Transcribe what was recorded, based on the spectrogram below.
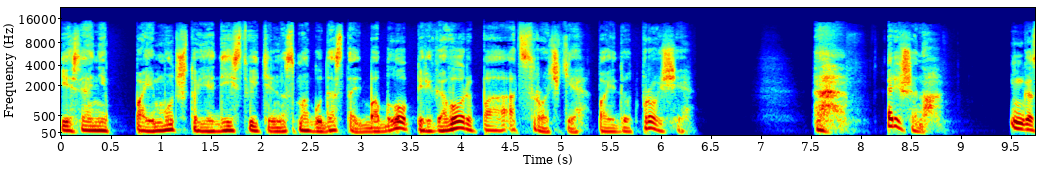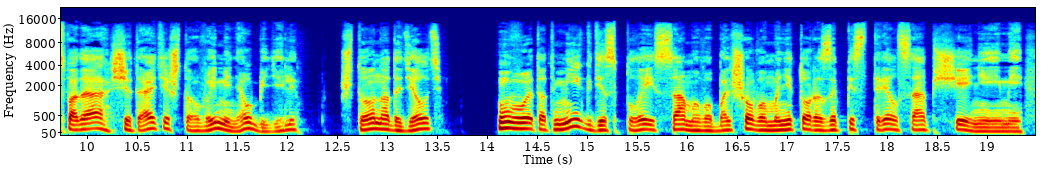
Если они поймут, что я действительно смогу достать бабло, переговоры по отсрочке пойдут проще. Ах, решено. Господа, считайте, что вы меня убедили. Что надо делать? В этот миг дисплей самого большого монитора запестрел сообщениями —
